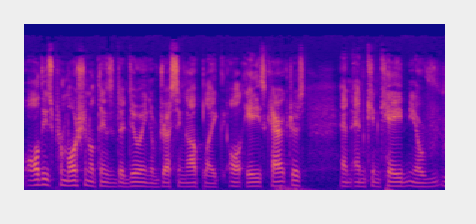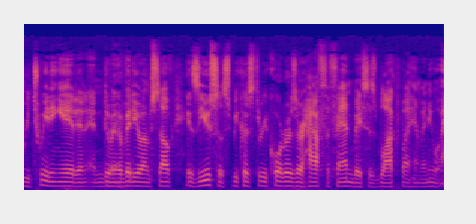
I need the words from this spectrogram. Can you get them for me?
all these promotional things that they're doing of dressing up like all '80s characters. And, and Kinkaid, you know, retweeting it and, and doing a video himself is useless because three quarters or half the fan base is blocked by him anyway.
